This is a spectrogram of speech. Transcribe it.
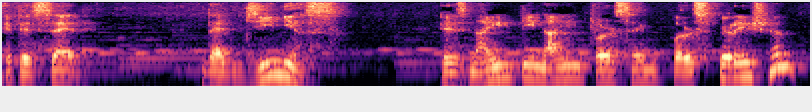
It is said that genius is 99% perspiration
